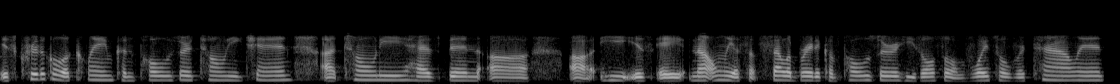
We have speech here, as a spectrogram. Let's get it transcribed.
is critical acclaimed composer Tony Chen. Uh, Tony has been uh, Uh, he is a not only a celebrated composer, he's also a voiceover talent.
